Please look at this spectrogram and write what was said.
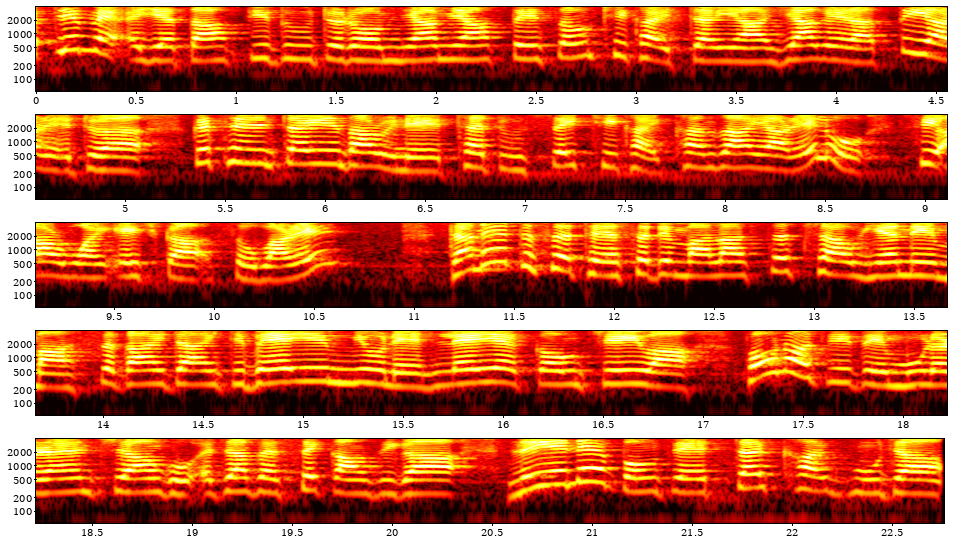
အပြစ်မဲ့အယက်သားပြည်သူတော်တော်များများသေဆုံးထိခိုက်ဒဏ်ရာရခဲ့တာသိရတဲ့အတွက်ကချင်တိုင်းရင်းသားတွေနဲ့ထပ်တူစိတ်ထိခိုက်ခံစားရတယ်လို့ CRYH ကဆိုပါတယ်။ ဒါနဲ့တစ်ဆက်တည်းစက်တင်ဘာလ16ရက်နေ့မှာစကိုင်းတိုင်းဒီပဲရင်မြို့နယ်လဲရက်ကုန်းကျေးရွာဘုံတော်ကြီးတင်မူလရန်ကျောင်းကိုအကြံဖက်စစ်ကောင်စီကလေရင်နဲ့ပုံကျဲတိုက်ခိုက်မှုကြောင့်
